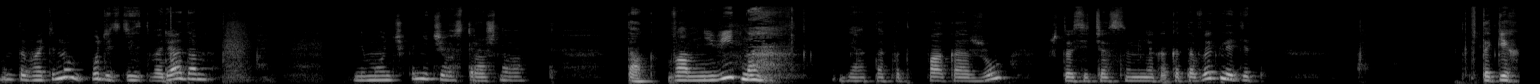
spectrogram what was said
Давайте, ну, будет здесь два рядом лимончика, ничего страшного. Так, вам не видно, я так вот покажу, что сейчас у меня, как это выглядит. В таких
